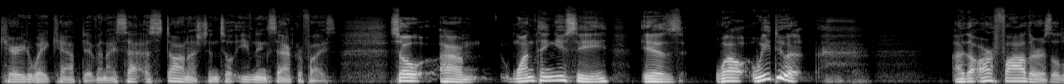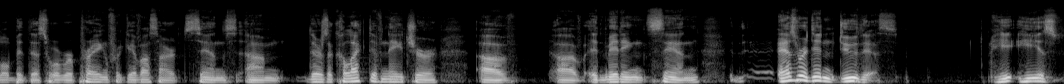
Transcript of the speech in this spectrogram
carried away captive. And I sat astonished until evening sacrifice. So um, one thing you see is, well, we do it. Uh, the Our Father is a little bit this, where we're praying, forgive us our sins. Um, there's a collective nature of of admitting sin. Ezra didn't do this. He he is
